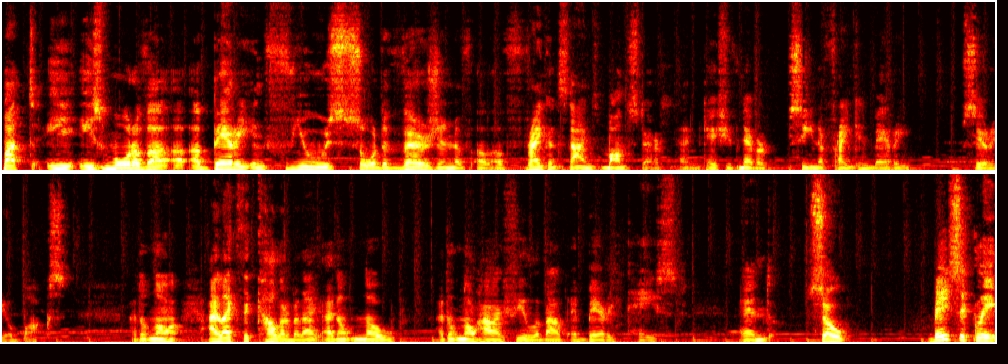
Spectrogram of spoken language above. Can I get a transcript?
but he, he's more of a, a, berry infused sort of version of, of, of Frankenstein's monster, in case you've never seen a Frankenberry cereal box. I don't know. I like the color, but I, I don't know. I don't know how I feel about a berry taste. And so, basically,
